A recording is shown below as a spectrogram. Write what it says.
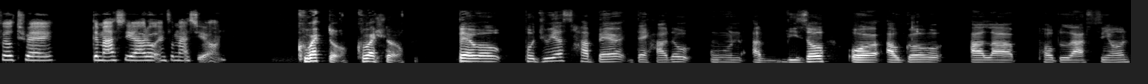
filtre demasiado información. Correcto, correcto. Pero podrías haber dejado un aviso o algo a la población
